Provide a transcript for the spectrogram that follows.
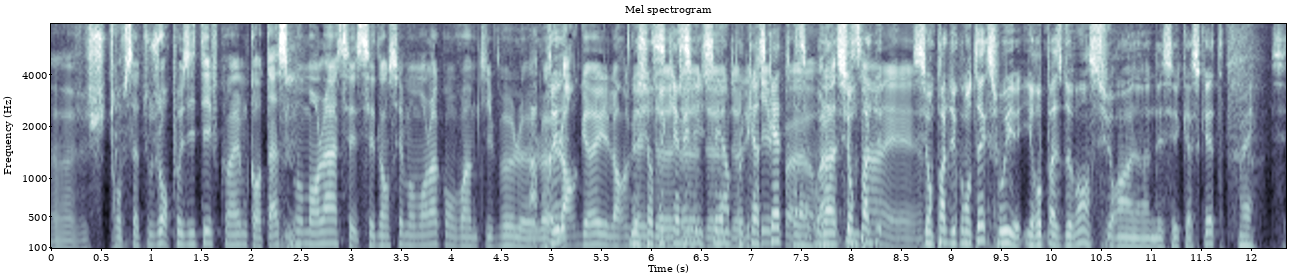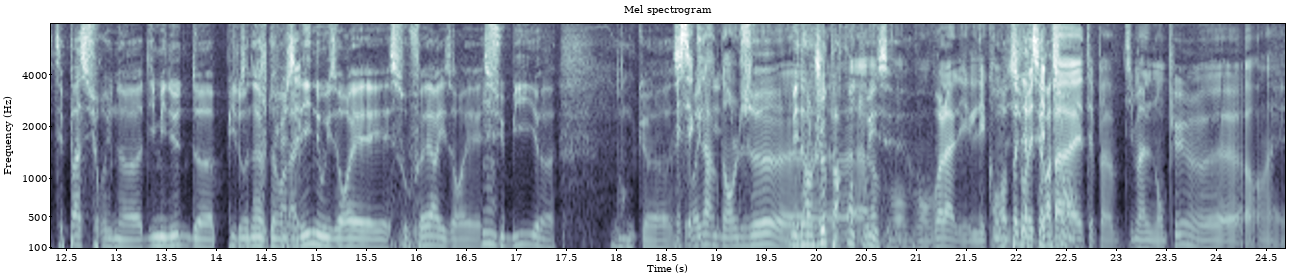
Euh, je trouve ça toujours positif quand même, quand à ce moment-là, c'est dans ces moments-là qu'on voit un petit peu l'orgueil. l'orgueil sur ceux qui avaient laissé un peu casquette. Euh, voilà, si, on parle du, si on parle du contexte, oui, il repasse devant sur un, essai casquette. C'était pas sur une 10 minutes de pilonnage devant la ligne où ils auraient souffert, ils auraient mm. subi. Donc, euh, mais c'est clair que dans le jeu. mais dans le jeu, par contre, oui. Euh, bon, voilà, les, conditions n'étaient pas, étaient pas, optimales non plus. Euh,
